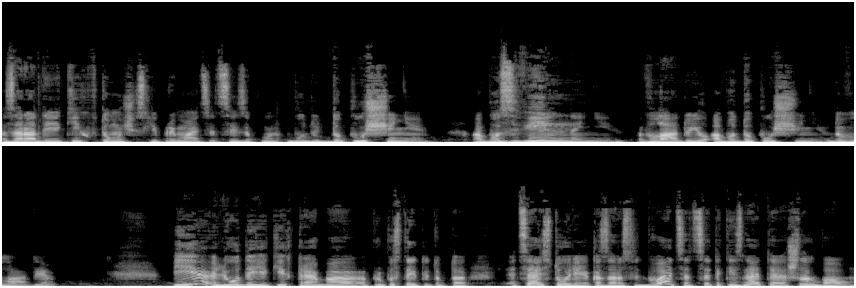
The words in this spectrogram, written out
заради яких в тому числі приймається цей закон, будуть допущені або звільнені владою, або допущені до влади, і люди, яких треба пропустити. Тобто ця історія, яка зараз відбувається, це такий, знаєте, шлагбаум,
